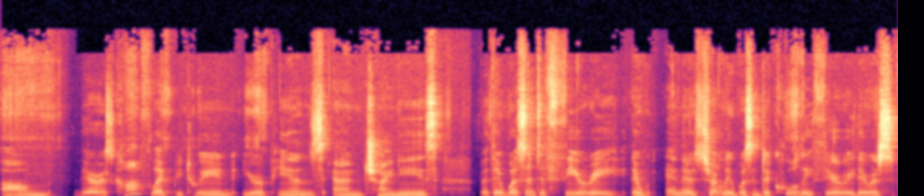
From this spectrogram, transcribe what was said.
Um, there is conflict between Europeans and Chinese, but there wasn't a theory, there, and there certainly wasn't a coolie theory. There was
